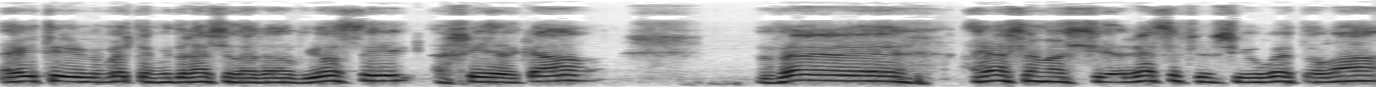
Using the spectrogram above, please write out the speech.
הייתי בבית המדרש של הרב יוסי, אחי יקר, והיה שם רצף של שיעורי תורה.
